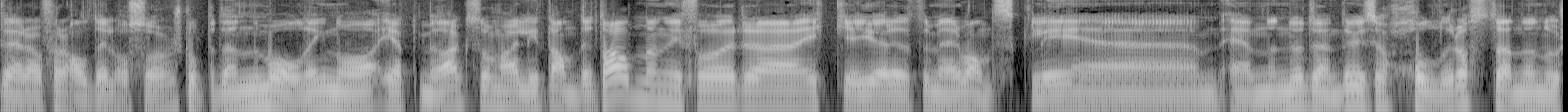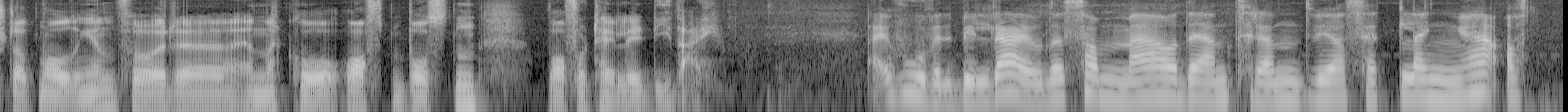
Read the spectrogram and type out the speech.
dere har for all del også sluppet en måling nå i ettermiddag som har litt andre tall, men vi får uh, ikke gjøre dette mer vanskelig enn nødvendig. Hvis vi holder oss denne Norstat-målingen for NRK og Aftenposten, hva forteller de deg? Hovedbildet er jo det samme, og det er en trend vi har sett lenge. at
